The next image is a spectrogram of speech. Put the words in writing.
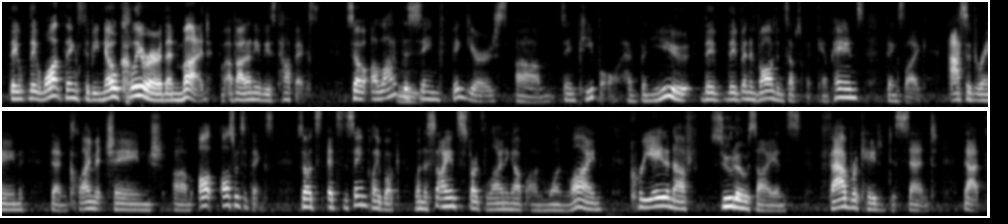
they they want things to be no clearer than mud about any of these topics. So a lot of the mm. same figures, um, same people have been you. They've they've been involved in subsequent campaigns, things like acid rain, then climate change, um, all all sorts of things. So it's it's the same playbook. When the science starts lining up on one line, create enough pseudoscience, fabricated dissent that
